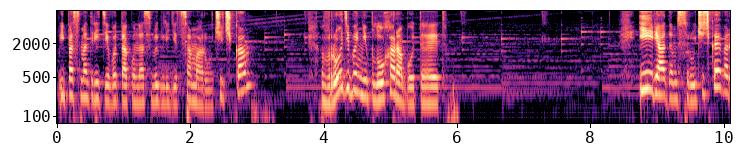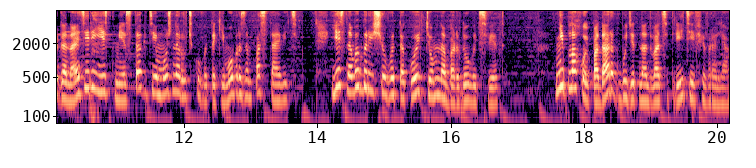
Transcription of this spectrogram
И посмотрите, вот так у нас выглядит сама ручечка. Вроде бы неплохо работает. И рядом с ручечкой в органайзере есть место, где можно ручку вот таким образом поставить. Есть на выбор еще вот такой темно-бордовый цвет. Неплохой подарок будет на 23 февраля.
